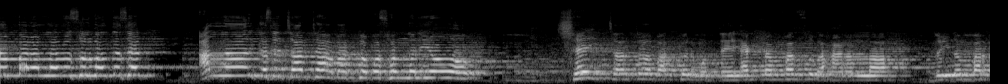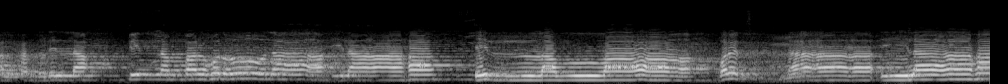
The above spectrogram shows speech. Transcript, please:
নম্বর আল্লাহ রসুল বলতেছেন, আল্লাহর কাছে চারটা বাক্য পছন্দনীয়। সেই চারটা বাক্যের মধ্যে এক নম্বর সুবাহান আল্লাহ দুই নম্বর, আলহামদুলিল্লাহ, তিন নম্বর হলো ইলাহা বলেন ইলাহা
